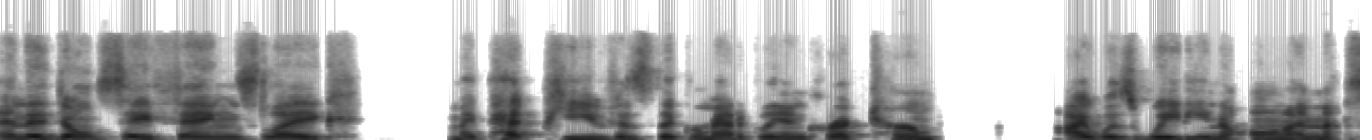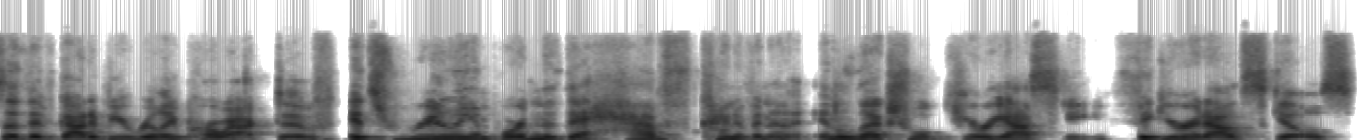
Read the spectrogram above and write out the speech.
and they don't say things like my pet peeve is the grammatically incorrect term I was waiting on. So they've got to be really proactive. It's really important that they have kind of an intellectual curiosity, figure it out skills.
